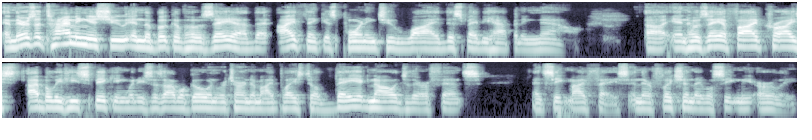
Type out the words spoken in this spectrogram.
And there's a timing issue in the book of Hosea that I think is pointing to why this may be happening now. Uh, in Hosea 5, Christ, I believe he's speaking when he says, I will go and return to my place till they acknowledge their offense and seek my face. In their affliction, they will seek me early.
